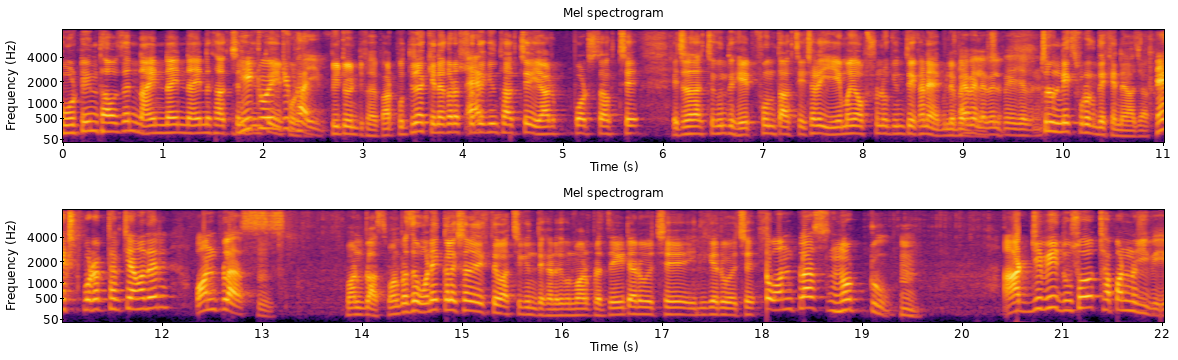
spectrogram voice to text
ফোরটিন থাউজেন্ড নাইন নাইন নাইনে থাকছে V25 ভি টোয়েন্টি ফাইভ আর প্রতিটা কেনাকাটার সাথে কিন্তু থাকছে এয়ারপডস থাকছে এছাড়া থাকছে কিন্তু হেডফোন থাকছে এছাড়া ইএমআই অপশনও কিন্তু এখানে অ্যাভেলেবেল অ্যাভেলেবেল পেয়ে যাবেন। চলুন নেক্সট প্রোডাক্ট দেখে নেওয়া যাক। নেক্সট প্রোডাক্ট থাকছে আমাদের ওয়ান প্লাস ওয়ান প্লাস ওয়ান প্লাসে অনেক কালেকশন দেখতে পাচ্ছি কিন্তু এখানে। দেখুন ওয়ান প্লাস এইটা রয়েছে এদিকে রয়েছে। ওয়ান প্লাস নোট টু আট জিবি দুশো ছাপ্পান্ন জিবি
